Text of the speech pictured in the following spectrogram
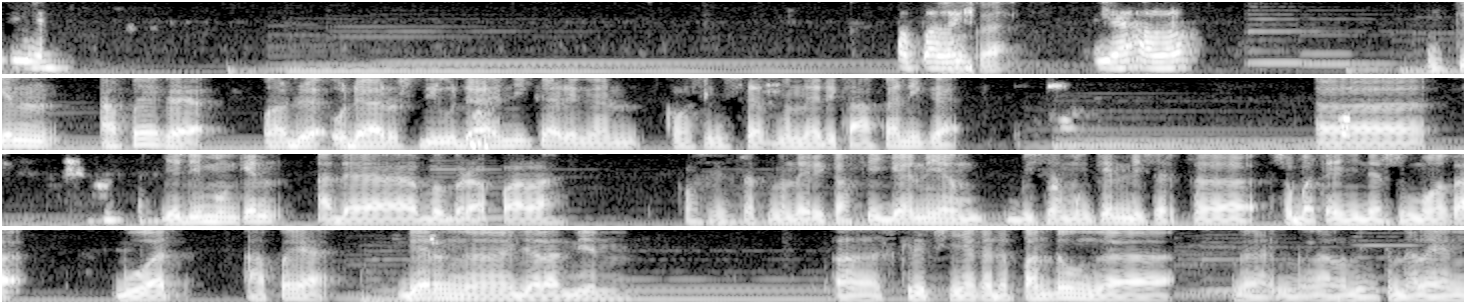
iya. Apalagi halo, ya halo. Mungkin apa ya kayak udah udah harus diudahin nih kak dengan closing statement dari kakak nih kak uh, jadi mungkin ada beberapa lah closing statement dari Kak Viga nih yang bisa mungkin di share ke sobat engineer semua kak buat apa ya biar ngejalanin uh, skripsinya ke depan tuh nggak nggak ngalamin kendala yang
